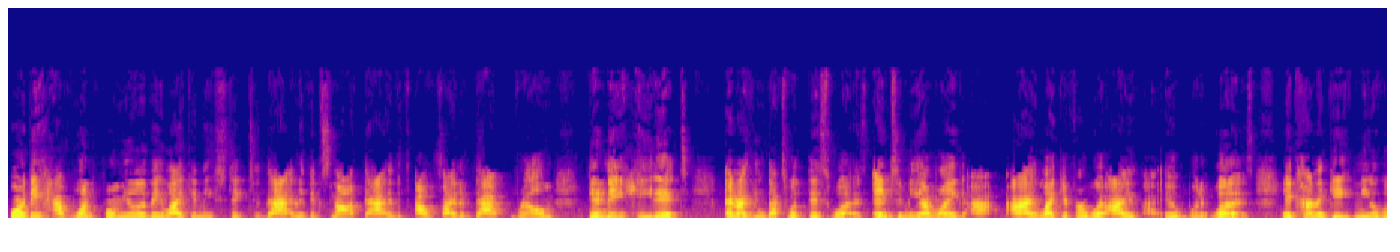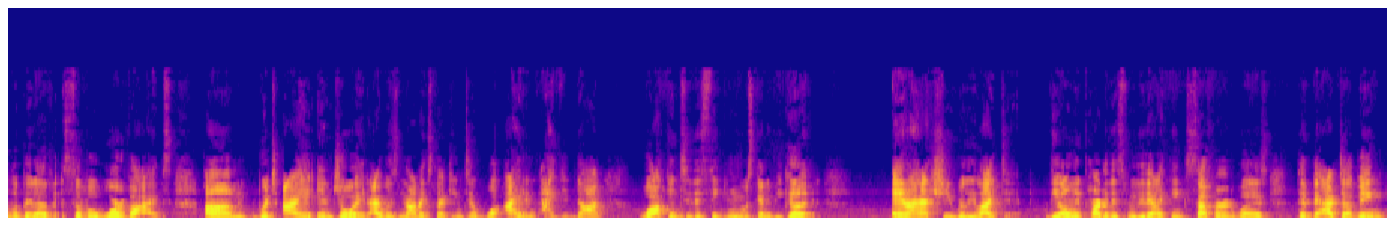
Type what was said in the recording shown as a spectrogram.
or they have one formula they like and they stick to that and if it's not that if it's outside of that realm then they hate it and i think that's what this was and to me i'm like i, I like it for what i it, what it was it kind of gave me a little bit of civil war vibes um which i enjoyed i was not expecting to well i didn't i did not walk into this thinking it was going to be good. And I actually really liked it. The only part of this movie that I think suffered was the bad dubbing,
